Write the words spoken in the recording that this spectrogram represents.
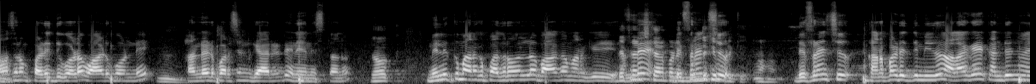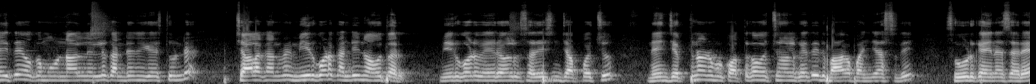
అవసరం పడిద్ది కూడా వాడుకోండి. హండ్రెడ్ పర్సెంట్ గ్యారంటీ నేను ఇస్తాను. మిల్క్ మనకు పది రోజుల్లో బాగా మనకి డిఫరెన్స్. డిఫరెన్స్ కనపడిద్ది మీరు. అలాగే కంటిన్యూ అయితే ఒక మూడు నాలుగు నెలలు కంటిన్యూ చేస్తుంటే చాలా కనపడి మీరు కూడా కంటిన్యూ అవుతారు. మీరు కూడా వేరే వాళ్ళకి సజెషన్ చెప్పొచ్చు. నేను చెప్తున్నాను ఇప్పుడు కొత్తగా వచ్చిన వాళ్ళకైతే ఇది బాగా పనిచేస్తుంది. సూడికైనా సరే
